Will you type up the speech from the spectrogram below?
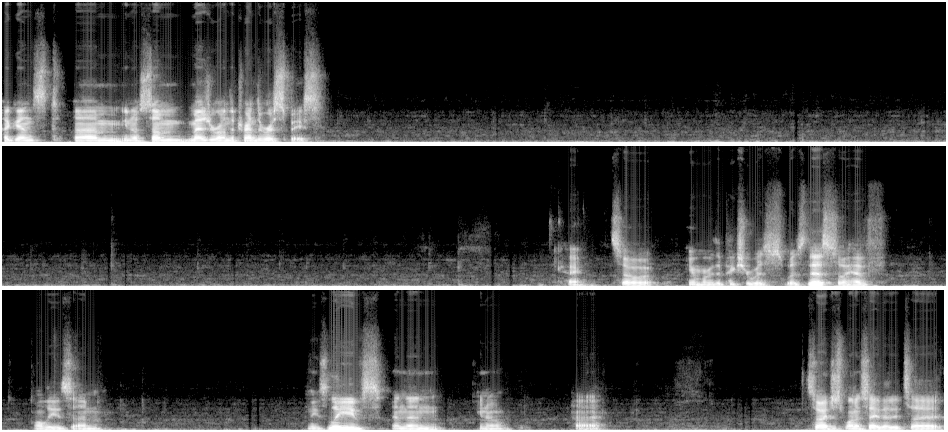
against um, you know some measure on the transverse space. Okay, so you remember the picture was was this. So I have all these um, these leaves, and then you know, uh, so I just want to say that it's a,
